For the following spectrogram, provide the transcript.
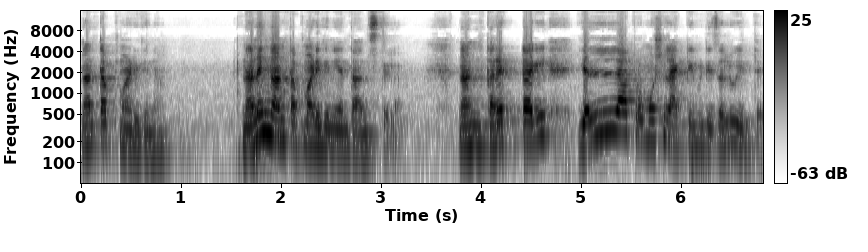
ನಾನು ತಪ್ಪು ಮಾಡಿದ್ದೀನ? ನನಗೆ ನಾನು ತಪ್ಪು ಮಾಡಿದ್ದೀನಿ ಅಂತ ಅನಿಸ್ತಿಲ್ಲ. ನಾನು ಕರೆಕ್ಟಾಗಿ ಎಲ್ಲ ಪ್ರಮೋಷನಲ್ ಆ್ಯಕ್ಟಿವಿಟೀಸಲ್ಲೂ ಇದ್ದೆ.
